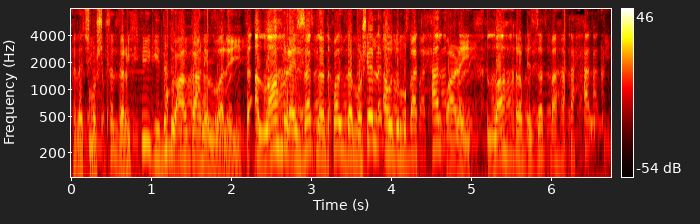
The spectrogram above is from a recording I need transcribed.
کله چې مشکل درپېږي دا دعاګانې لولئ د الله رب عزت نه د خپل د مشکل او د مثبت حل غواړئ الله رب عزت به هغه حل کړي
